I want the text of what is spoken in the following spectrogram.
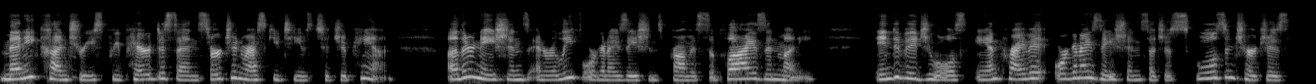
Many countries prepared to send search and rescue teams to Japan. Other nations and relief organizations promised supplies and money. Individuals and private organizations, such as schools and churches,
